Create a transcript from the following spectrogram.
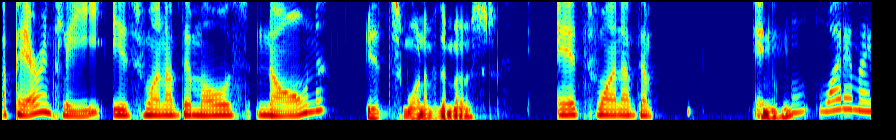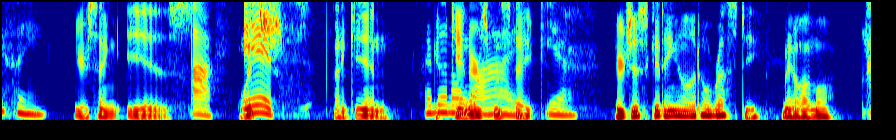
apparently is one of the most known. It's one of the most. It's one of the it- Mhm. What am I saying? You're saying is. Ah, Which- it's Again, I don't beginner's mistake. Yeah. You're just getting a little rusty, meu amor.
